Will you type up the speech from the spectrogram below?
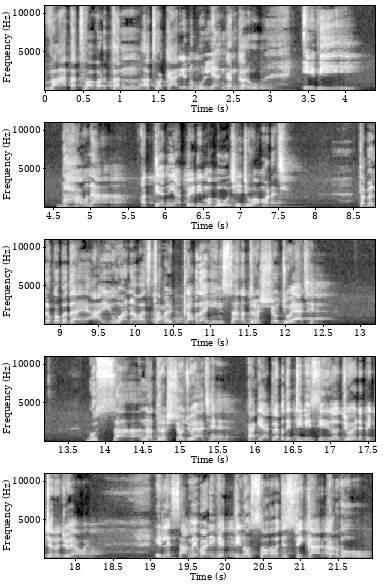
વાત અથવા વર્તન અથવા કાર્યનું મૂલ્યાંકન કરવું, એવી ભાવના અત્યારની આ પેઢીમાં બહુ ઓછી જોવા મળે છે. તમે લોકો બધાએ આ યુવાન અવસ્થામાં એટલા બધા હિંસાના દ્રશ્યો જોયા છે. ગુસ્સાના દ્રશ્યો જોયા છે. કારણ કે આટલા બધી ટીવી સિરિયલો જોઈને પિક્ચરો જોયા હોય. એટલે સામેવાળી વ્યક્તિનો સહજ સ્વીકાર કરવો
